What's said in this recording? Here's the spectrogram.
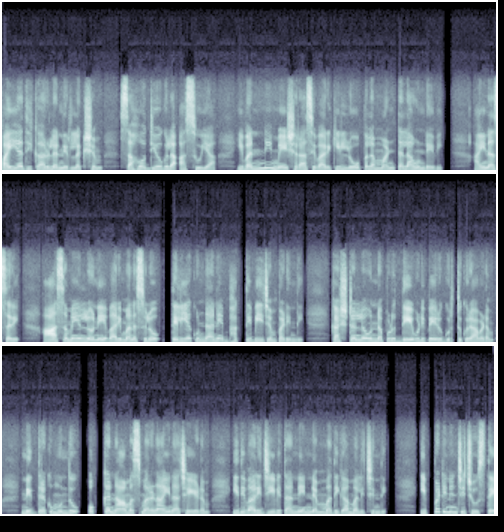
పై అధికారుల నిర్లక్ష్యం సహోద్యోగుల అసూయ ఇవన్నీ మేషరాశివారికి లోపల మంటలా ఉండేవి. అయినా సరే ఆ సమయంలోనే వారి మనసులో తెలియకుండానే భక్తి బీజం పడింది. కష్టంలో ఉన్నప్పుడు దేవుడి పేరు గుర్తుకురావడం నిద్రకు ముందు ఒక్క నామస్మరణ అయినా చేయడం ఇది వారి జీవితాన్ని నెమ్మదిగా మలిచింది. ఇప్పటినుంచి చూస్తే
